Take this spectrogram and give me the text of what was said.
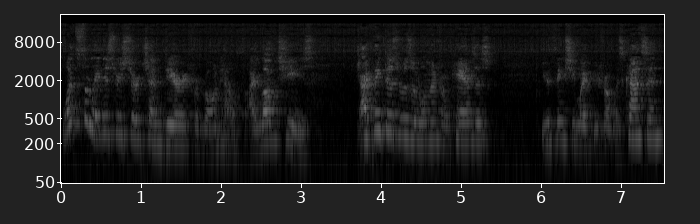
What's the latest research on dairy for bone health? I love cheese. I think this was a woman from Kansas. You think she might be from Wisconsin.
